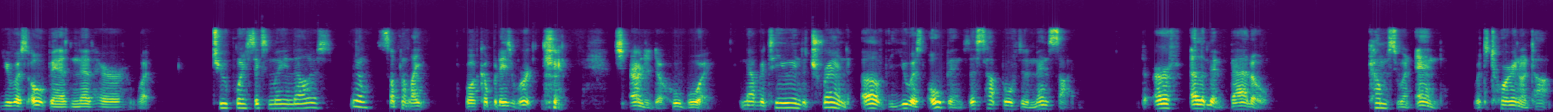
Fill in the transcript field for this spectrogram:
U.S. Open has netted her what, two point six million dollars? You know, something like for a couple days' work. she earned it though. Oh boy. Now continuing the trend of the U.S. Opens, let's hop over to the men's side. The Earth Element Battle comes to an end with Taurian on top.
